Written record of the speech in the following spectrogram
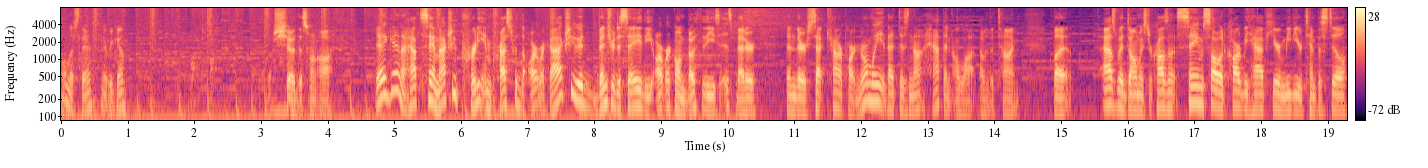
Almost there. There we go. I'll show this one off. Yet again, I have to say I'm actually pretty impressed with the artwork. I actually would venture to say the artwork on both of these is better than their set counterpart. Normally, that does not happen a lot of the time. But as with Dawnwing Necrozma, same solid card we have here, Meteor Tempest still.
